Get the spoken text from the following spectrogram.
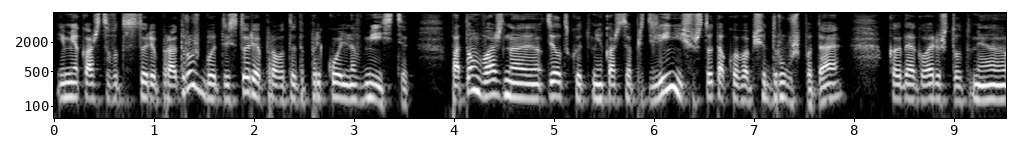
И мне кажется, вот история про дружбу – это история про вот это прикольно вместе. Потом важно сделать какое-то, мне кажется, определение еще, что такое вообще дружба, да? Когда я говорю, что вот у меня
